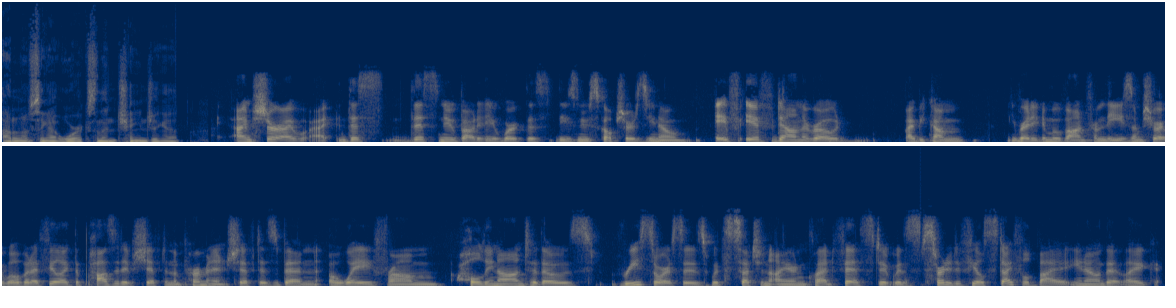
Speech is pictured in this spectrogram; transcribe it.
I don't know, seeing how it works and then changing it? I'm sure I, I, this this new body of work, this these new sculptures, you know, if if down the road I become ready to move on from these, I'm sure I will. But I feel like the positive shift and the permanent shift has been away from holding on to those resources with such an ironclad fist. It was started to feel stifled by it, you know, that like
